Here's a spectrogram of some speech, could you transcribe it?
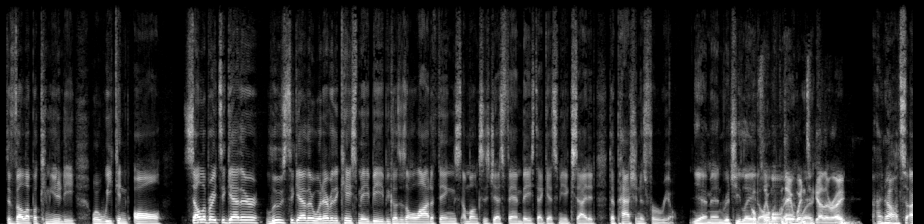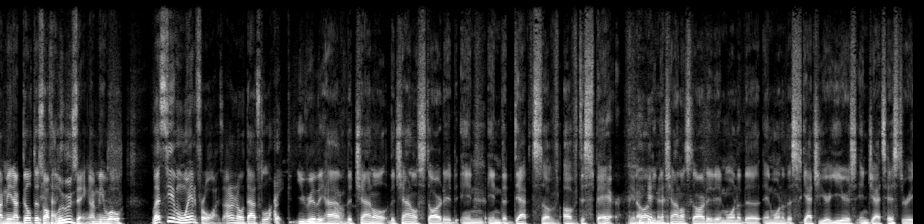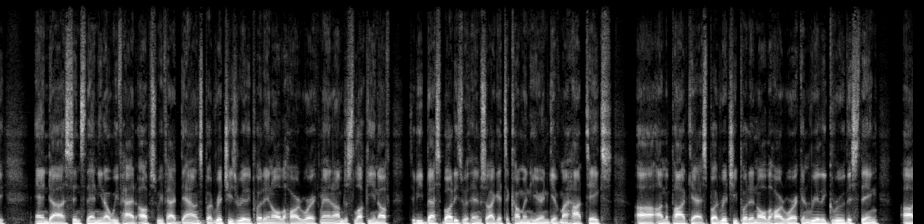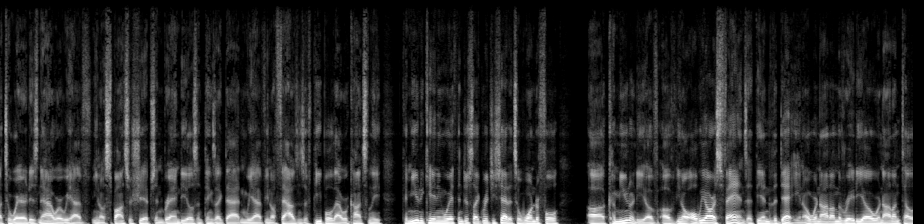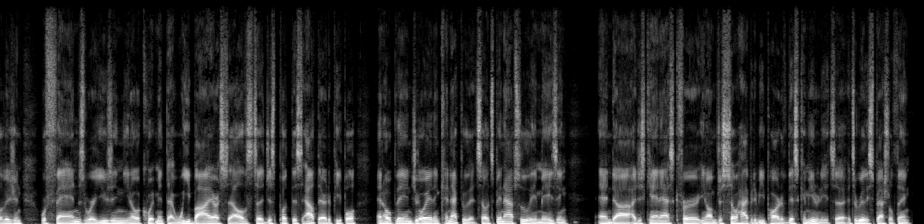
develop a community where we can all celebrate together, lose together, whatever the case may be, because there's a lot of things amongst this Jets fan base that gets me excited. The passion is for real. Yeah, man. Richie laid Hopefully, all the one day win together, right? I know. It's, I mean, I built this off losing. I mean, well, let's see him win for once. I don't know what that's like. You really have the channel. The channel started in in the depths of of despair. You know, I mean, the channel started in one of the in one of the sketchier years in Jets history, and uh, since then, you know, we've had ups, we've had downs. But Richie's really put in all the hard work, man. I'm just lucky enough to be best buddies with him, so I get to come in here and give my hot takes uh, on the podcast. But Richie put in all the hard work and really grew this thing uh, to where it is now, where we have you know sponsorships and brand deals and things like that, and we have you know thousands of people that we're constantly communicating with, and just like Richie said, it's a wonderful uh, community of of you know all we are is fans. At the end of the day, you know we're not on the radio, we're not on television, we're fans. We're using you know equipment that we buy ourselves to just put this out there to people and hope they enjoy it and connect with it. So it's been absolutely amazing. And uh, I just can't ask for you know I'm just so happy to be part of this community. It's a it's a really special thing.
